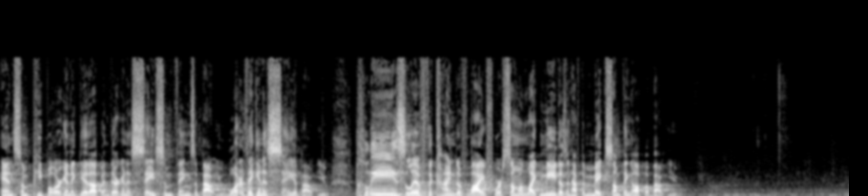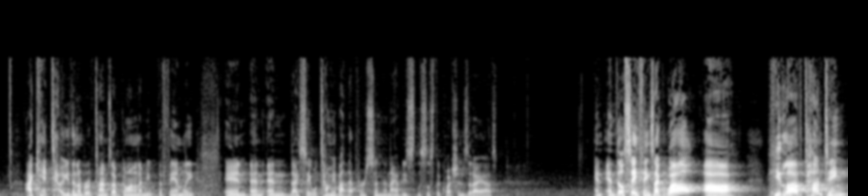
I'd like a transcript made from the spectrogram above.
and some people are going to get up and they're going to say some things about you. What are they going to say about you? Please live the kind of life where someone like me doesn't have to make something up about you. I can't tell you the number of times I've gone and I meet with the family and, and, and I say, Well, tell me about that person. And I have these, list of questions that I ask. And, and they'll say things like, Well, uh, he loved hunting.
